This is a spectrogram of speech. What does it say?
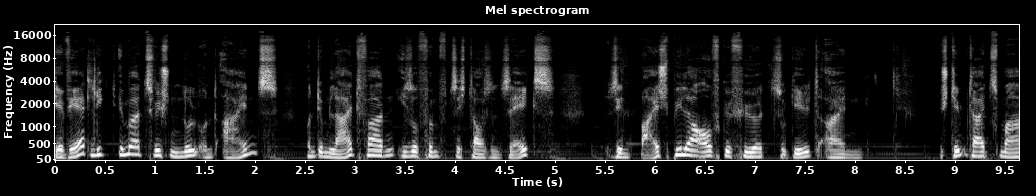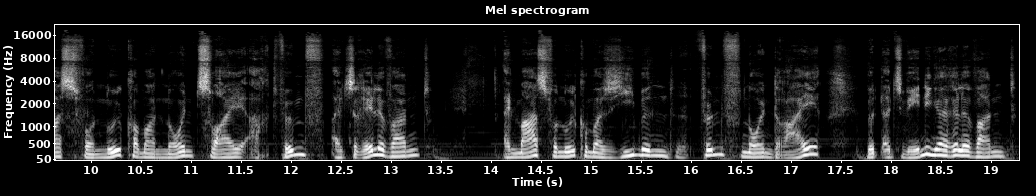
Der Wert liegt immer zwischen 0 und 1 und im Leitfaden ISO 50006 sind Beispiele aufgeführt. So gilt ein Bestimmtheitsmaß von 0,9285 als relevant. Ein Maß von 0,7593 wird als weniger relevant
